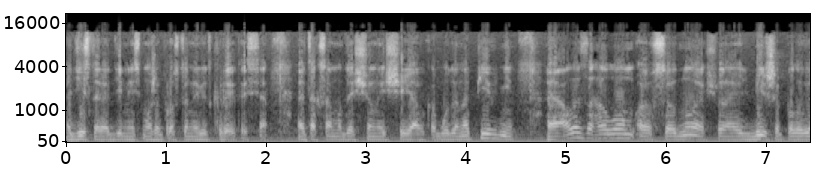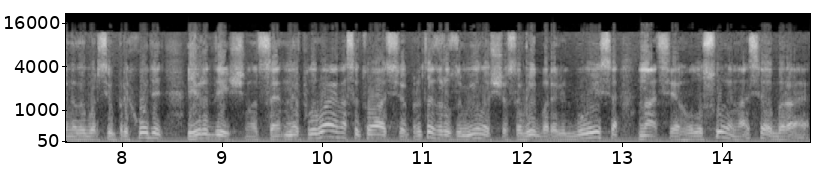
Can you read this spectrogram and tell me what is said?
дійсно ряд дільниць може просто не відкритися. Е, Так само дещо нижче явка буде на півдні. Е, Але загалом е, все одно, якщо навіть більше половини виборців приходять, юридично це не впливає на ситуацію, проте зрозуміло, що це вибори відбулися, нація голосує, нація обирає.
